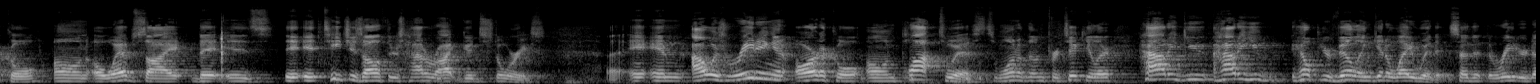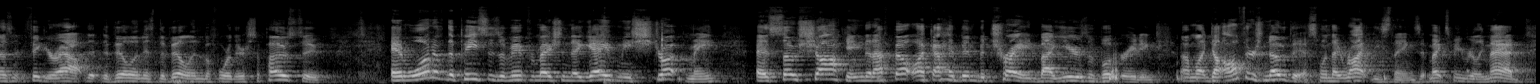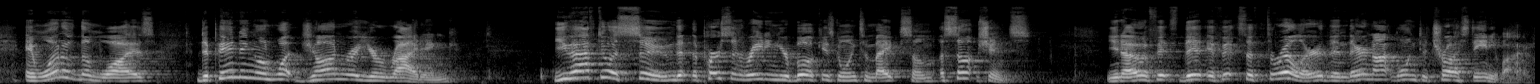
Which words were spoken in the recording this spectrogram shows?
article on a website that is, it, it teaches authors how to write good stories. Uh, and, and I was reading an article on plot twists, one of them in particular. How do you how do you help your villain get away with it so that the reader doesn't figure out that the villain is the villain before they're supposed to? And one of the pieces of information they gave me struck me as so shocking that I felt like I had been betrayed by years of book reading. I'm like, the authors know this when they write these things. It makes me really mad. And one of them was depending on what genre you're writing, you have to assume that the person reading your book is going to make some assumptions. You know, if it's, if it's a thriller, then they're not going to trust anybody.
